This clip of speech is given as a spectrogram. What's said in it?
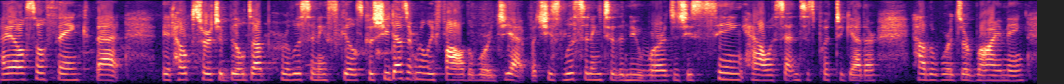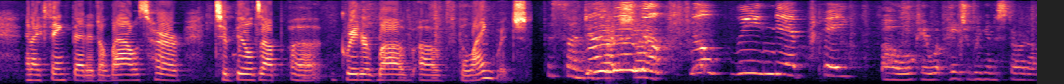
I also think that it helps her to build up her listening skills because she doesn't really follow the words yet, but she's listening to the new words and she's seeing how a sentence is put together, how the words are rhyming, and I think that it allows her to build up a greater love of the language. The sun did not shine. no, read that page. Oh, okay. What page are we going to start on?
